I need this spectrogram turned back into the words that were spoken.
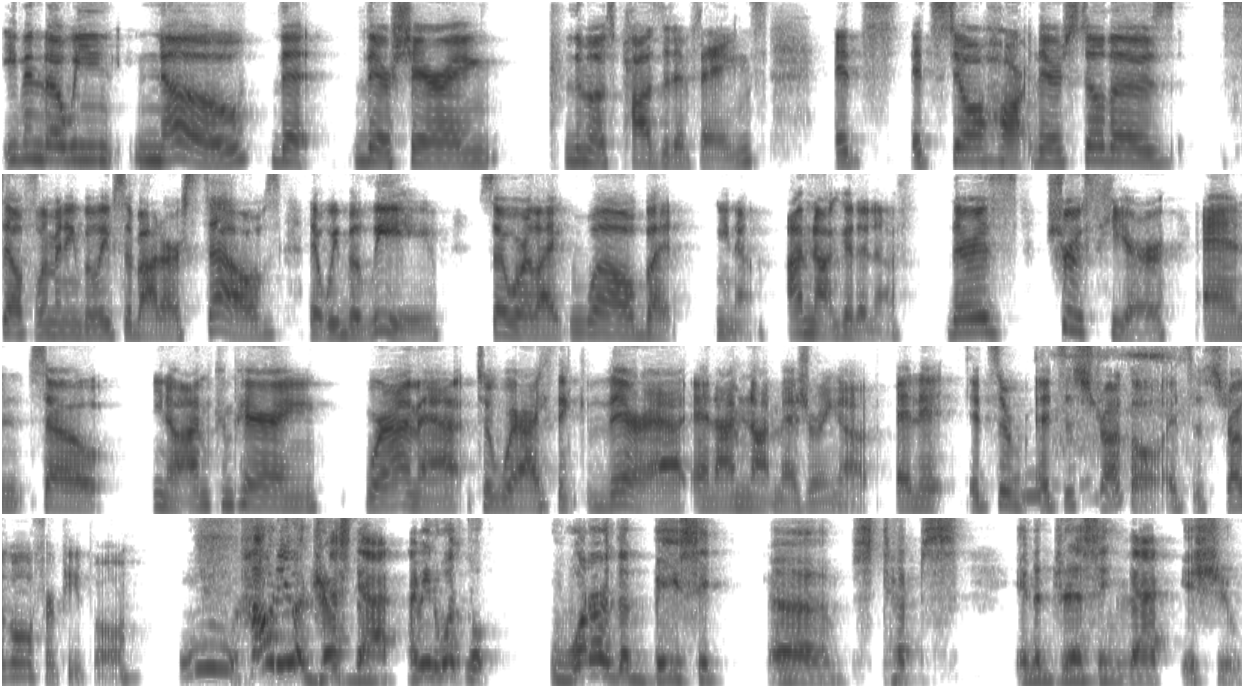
even though we know that they're sharing the most positive things it's it's still hard there's still those self-limiting beliefs about ourselves that we believe. So we're like well but you know i'm not good enough. There is truth here. And so you know i'm comparing where i'm at to where i think they're at and i'm not measuring up and it it's a it's a struggle it's a struggle for people. Ooh, how do you address that? I mean what what, what are the basic uh, steps in addressing that issue?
